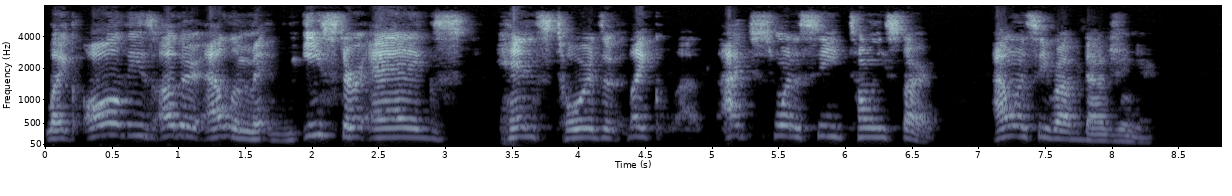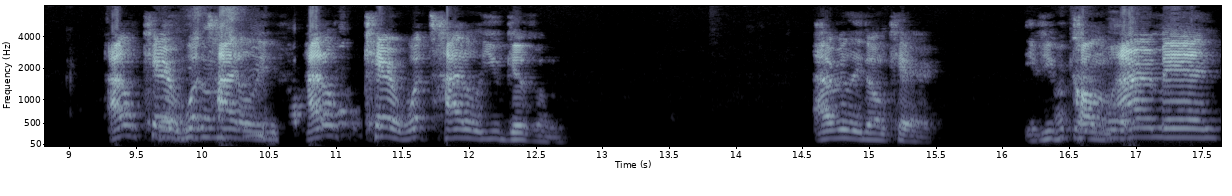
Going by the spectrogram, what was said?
like all these other element easter eggs hints towards it like i just want to see tony stark. I want to see robert downey jr i don't care he's what title you, i don't care what title you give him. I really don't care. If you Okay, call him well- iron man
